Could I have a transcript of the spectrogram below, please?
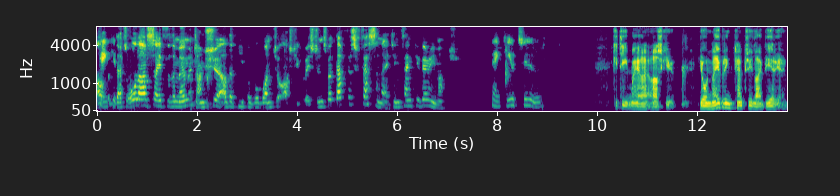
Thank I'll, you. That's all I'll say for the moment. I'm sure other people will want to ask you questions, but that was fascinating. Thank you very much. Thank you too. Kitty, may I ask you, your neighboring country, Liberia,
